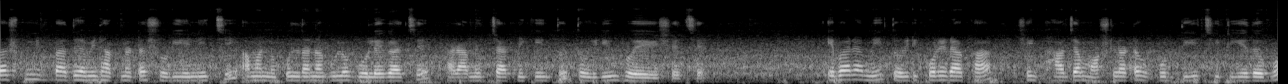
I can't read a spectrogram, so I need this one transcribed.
দশ মিনিট বাদে আমি ঢাকনাটা সরিয়ে নিচ্ছি। আমার নকুলদানাগুলো গলে গেছে আর আমের চাটনি কিন্তু তৈরিও হয়ে এসেছে। এবার আমি তৈরি করে রাখা সেই ভাজা মশলাটা উপর দিয়ে ছিটিয়ে দেবো।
